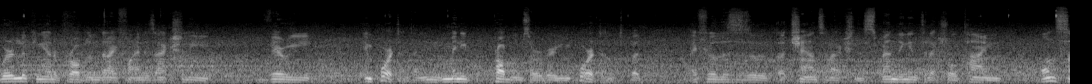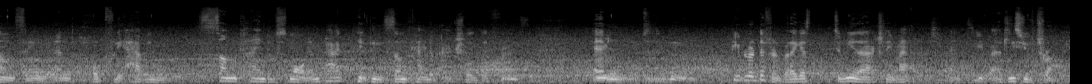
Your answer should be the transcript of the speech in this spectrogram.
we're looking at a problem that I find is actually very important. I mean, many problems are very important, but I feel this is a, a chance of actually spending intellectual time on something and hopefully having some kind of small impact, making some kind of actual difference. And people are different, but I guess to me that actually matters. Right? At least you've tried.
